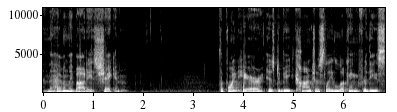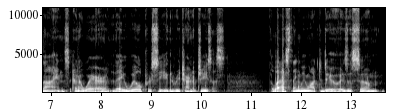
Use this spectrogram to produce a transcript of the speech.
and the heavenly bodies shaken. The point here is to be consciously looking for these signs and aware they will precede the return of Jesus. The last thing we want to do is assume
